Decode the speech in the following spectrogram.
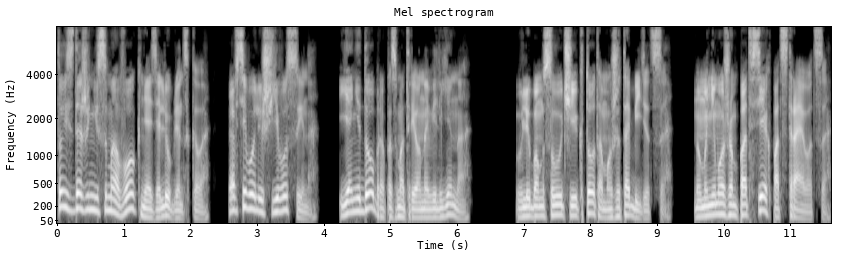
то есть даже не самого князя Люблинского, а всего лишь его сына. Я недобро посмотрел на Вильина. В любом случае кто-то может обидеться, но мы не можем под всех подстраиваться.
